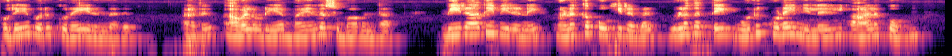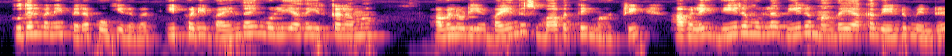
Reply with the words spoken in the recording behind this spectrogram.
ஒரே ஒரு குறை இருந்தது. அது அவளுடைய பயந்த சுபாவம்தான். வீராதி வீரனை மணக்கப் போகிறவள் உலகத்தை ஒரு குடை நிழலில் ஆளப்போகும் புதல்வனை பெறப்போகிறவள் இப்படி பயந்தாய்ங்கொல்லியாக இருக்கலாமா? அவளுடைய பயந்த சுபாவத்தை மாற்றி அவளை தீரமுள்ள வீர மங்கையாக்க வேண்டும் என்று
